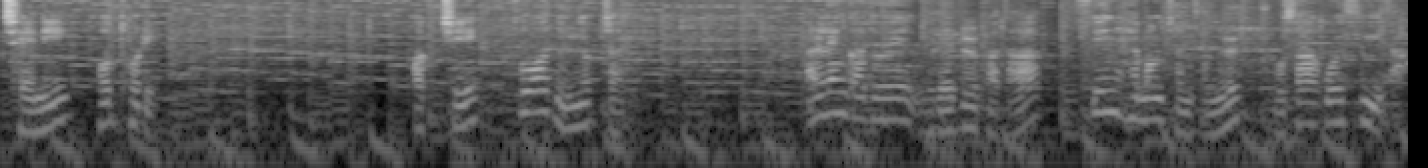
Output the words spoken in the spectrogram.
제니 버토리 박쥐 소화 능력자로 알렌가도의 의뢰를 받아 수인 해방 전선을 조사하고 있습니다.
